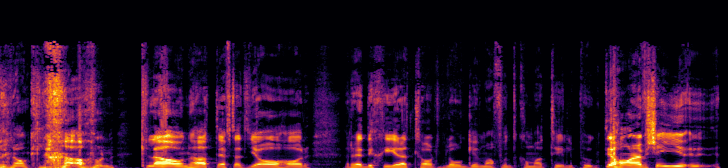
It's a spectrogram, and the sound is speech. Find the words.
med någon clown, clownhatt efter att jag har redigerat klart vloggen, man får inte komma till punkt. Det har han i och för sig,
